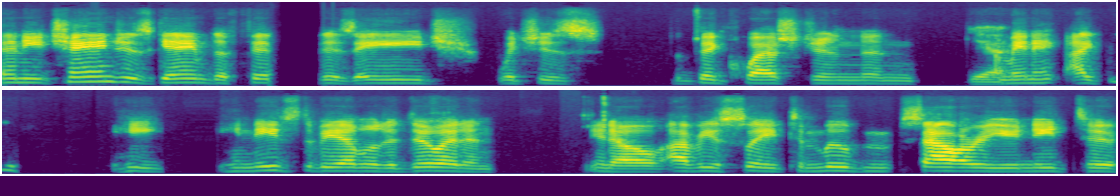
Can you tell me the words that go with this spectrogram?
Can he change his game to fit his age, which is the big question? And yeah, I mean, I he he needs to be able to do it, and you know, obviously, to move salary, you need to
